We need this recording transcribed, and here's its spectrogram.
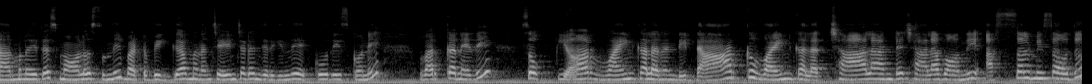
నార్మల్ అయితే స్మాల్ వస్తుంది బట్ బిగ్గా మనం చేయించడం జరిగింది ఎక్కువ తీసుకొని. వర్క్ అనేది. సో ప్యూర్ వైన్ కలర్ అండి. Dark wine colour. చాలా అంటే చాలా బాగుంది. అస్సలు మిస్ అవ్వదు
